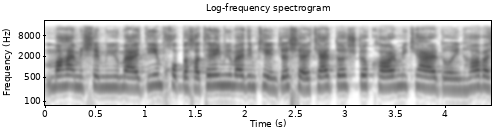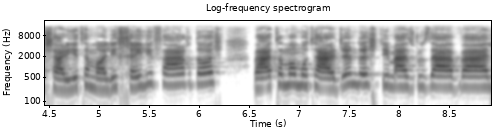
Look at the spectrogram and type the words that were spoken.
ما همیشه می اومدیم خب به خاطر می اومدیم که اینجا شرکت داشت و کار می‌کرد و اینها و شرایط مالی خیلی فرق داشت و حتی ما مترجم داشتیم از روز اول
